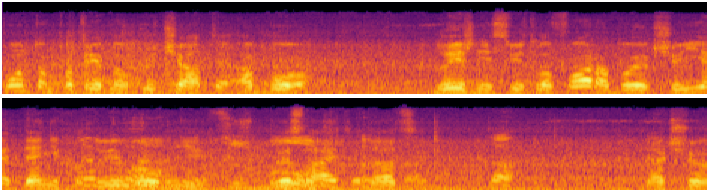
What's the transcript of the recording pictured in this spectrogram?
пунктом потрібно включати або ближній світлофар, або якщо є денні ходові понял, вогні. ну це ж Ви було знаєте, так, да, так. це? Да. Так що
